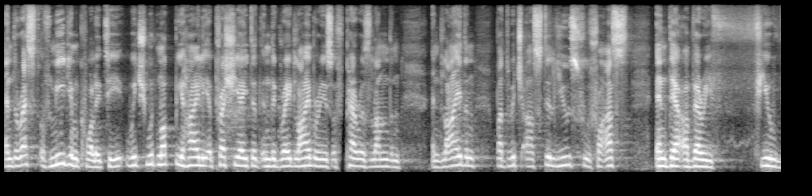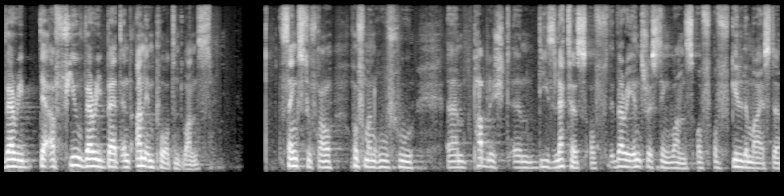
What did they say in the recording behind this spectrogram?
and the rest of medium quality, which would not be highly appreciated in the great libraries of Paris, London, and Leiden, but which are still useful for us. And there are very few very, there are few very bad and unimportant ones. Thanks to Frau Hoffmann-Ruf, who um, published um, these letters of very interesting ones of, of Gildemeister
